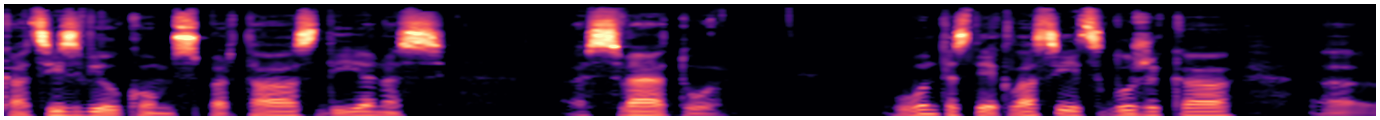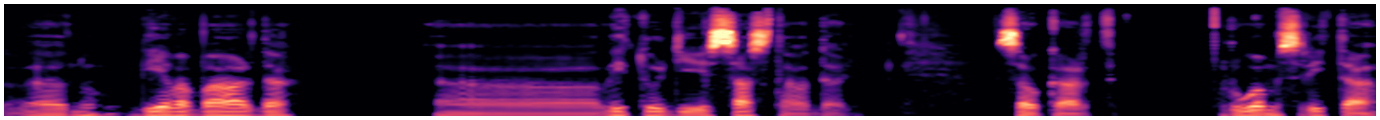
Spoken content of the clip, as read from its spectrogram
kāds izvilkums par tās dienas svēto. Un tas tiek lasīts gluži kā uh, nu, Dieva vārda uh, liturģijas sastāvdaļu. Savukārt Romas ritā,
